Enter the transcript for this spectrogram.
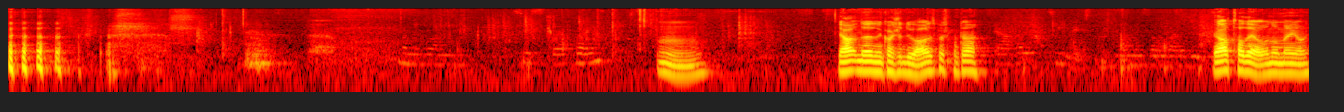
mm. Ja, det, kanskje du har et spørsmål til? Ja, ta det òg nå med en gang.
